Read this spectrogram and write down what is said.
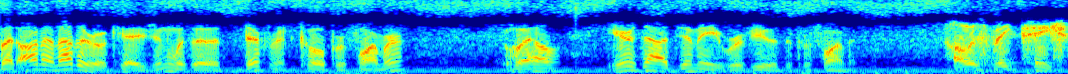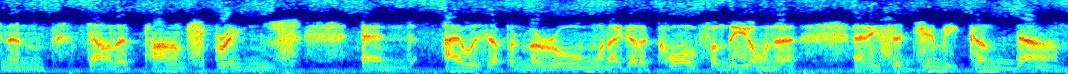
But on another occasion, with a different co-performer, well, here's how Jimmy reviewed the performance. I was vacationing down at Palm Springs, and I was up in my room when I got a call from the owner, and he said, Jimmy, come down.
